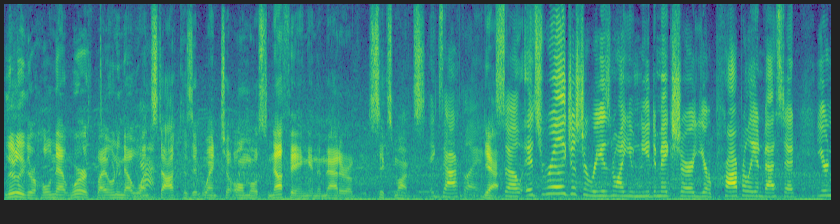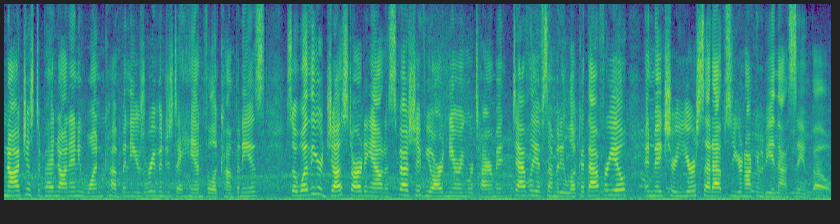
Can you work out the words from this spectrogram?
literally their whole net worth by owning that Yeah. one stock because it went to almost nothing in the matter of six months. Exactly. Yeah. So it's really just a reason why you need to make sure you're properly invested. You're not just dependent on any one company or even just a handful of companies. So whether you're just starting out, especially if you are nearing retirement, definitely have somebody look at that for you and make sure you're set up so you're not going to be in that same boat.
